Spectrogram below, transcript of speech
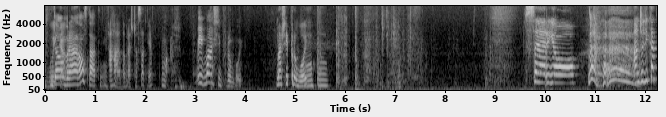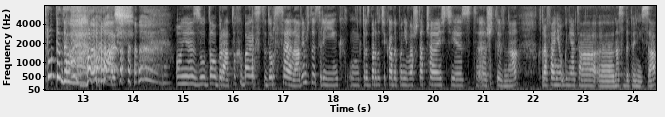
dwójka. Dobra, ostatni. Aha, dobra, jeszcze ostatnie. Masz. I masz i próbuj. Masz i próbuj. Mhm. Serio? Angelika, trudny dałaś. O Jezu, dobra, to chyba jest dorsela. Wiem, że to jest ring, mm, który jest bardzo ciekawy, ponieważ ta część jest e, sztywna, która fajnie ugniata e, nasadę penisa.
